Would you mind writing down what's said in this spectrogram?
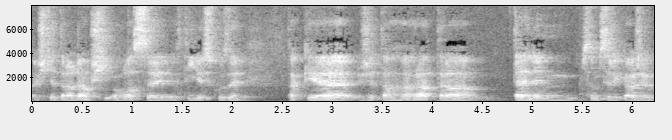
ještě teda další ohlasy v té diskuzi, tak je, že ta hra teda tehdy jsem si říkal, že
